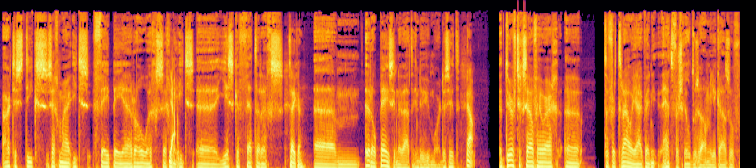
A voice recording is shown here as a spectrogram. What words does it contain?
artistieks, zeg maar iets VPRO-igs, zeg Ja. maar iets eh Jiske Vetterigs. Zeker. ehm, Europees inderdaad in de humor. Er zit, Ja. Het durft zichzelf heel erg eh, te vertrouwen. Ja, ik weet niet het verschil tussen Amerikaans of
